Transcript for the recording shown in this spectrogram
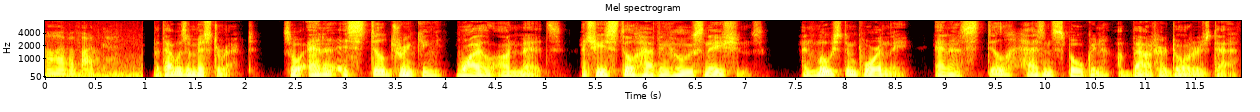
I'll have a vodka. But that was a misdirect. So Anna is still drinking while on meds, and she is still having hallucinations. And most importantly, Anna still hasn't spoken about her daughter's death.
